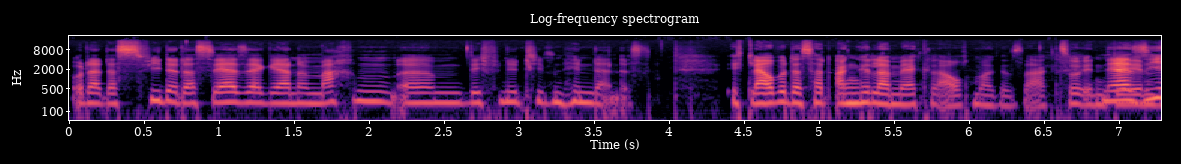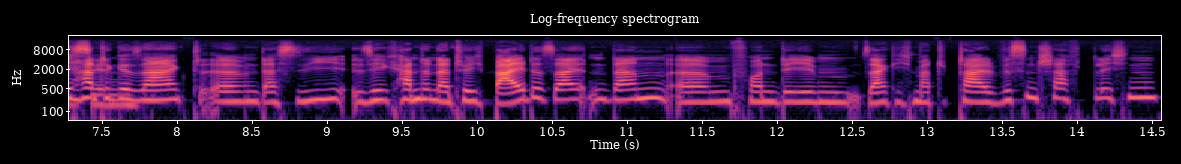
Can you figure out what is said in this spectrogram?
oder dass viele das sehr, sehr gerne machen, ähm, definitiv ein Hindernis. Ich glaube, das hat Angela Merkel auch mal gesagt. So in Ja, dem sie hatte Sinn. gesagt, ähm, dass sie, sie kannte natürlich beide Seiten dann, ähm, von dem, sag ich mal, total wissenschaftlichen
